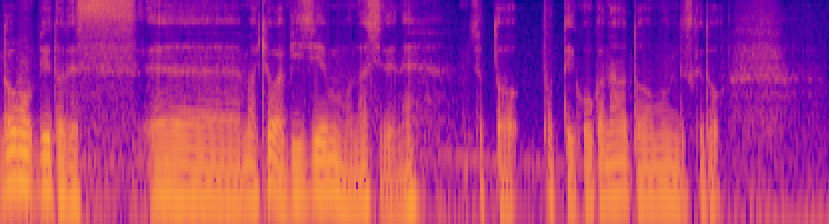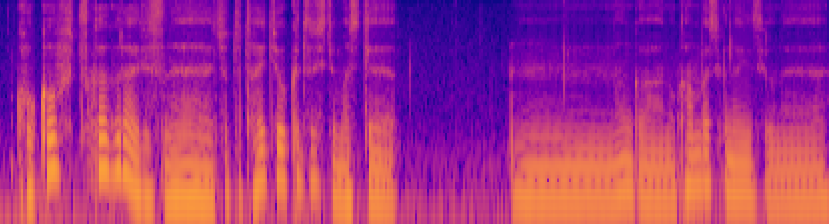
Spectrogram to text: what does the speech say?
どうもビュートです。えー、まあ今日は BGM もなしでねちょっと撮っていこうかなとは思うんですけどここ2日ぐらいですねちょっと体調崩してましてうーんなんかあの芳しくないんですよね。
